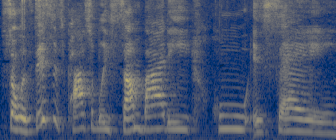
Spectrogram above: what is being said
So if this is possibly somebody who is, say,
